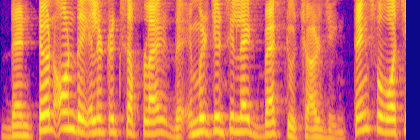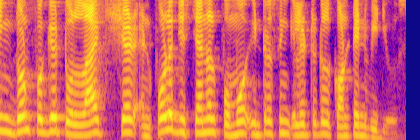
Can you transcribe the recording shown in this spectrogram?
Then turn on the electric supply, the emergency light back to charging. Thanks for watching. Don't forget to like, share and follow this channel for more interesting electrical content videos.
